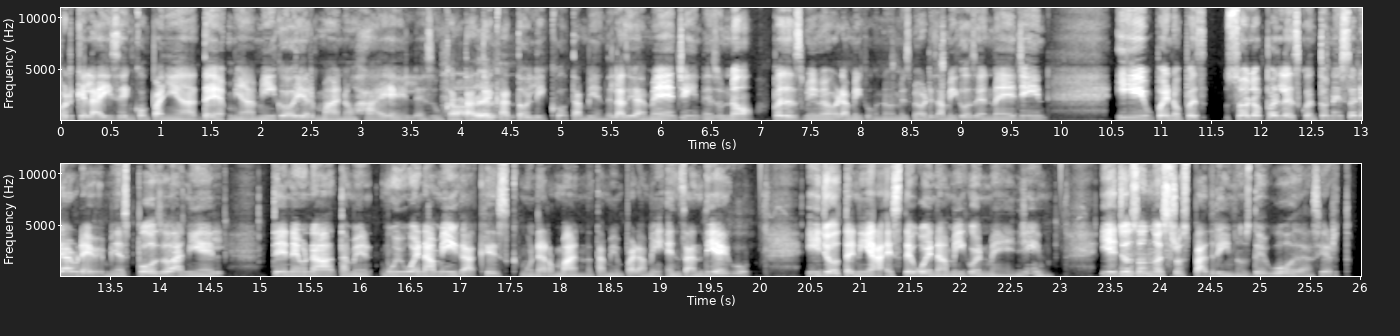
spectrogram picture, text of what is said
porque la hice en compañía de mi amigo y hermano Jael, es un cantante Jael. católico también de la ciudad de Medellín, es uno, pues es mi mejor amigo, uno de mis mejores amigos en Medellín. Y bueno, pues solo pues les cuento una historia breve. Mi esposo Daniel tiene una también muy buena amiga que es como una hermana también para mí en San Diego y yo tenía este buen amigo en Medellín y ellos son nuestros padrinos de boda, ¿cierto?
